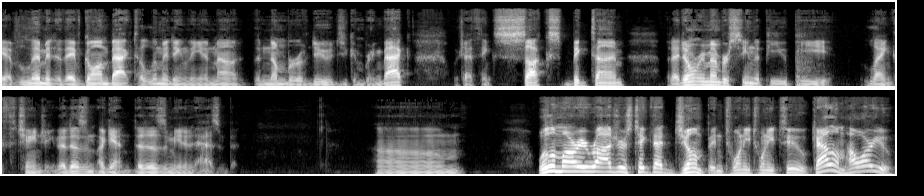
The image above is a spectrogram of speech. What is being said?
have limited. They've gone back to limiting the amount, the number of dudes you can bring back, which I think sucks big time. But I don't remember seeing the PUP length changing. That doesn't, again, that doesn't mean it hasn't been. Um, will Amari Rodgers take that jump in 2022? Callum, how are you?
